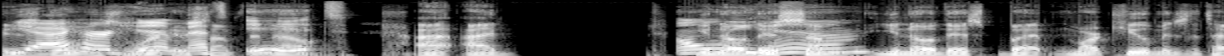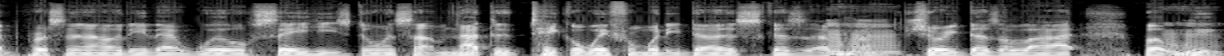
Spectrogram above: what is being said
is yeah, I heard him. That's it. out. I I Only you know there's him. some you know this but mark cuban's the type of personality that will say he's doing something not to take away from what he does because I'm, I'm Uh-huh. sure he does a lot but we Uh-huh.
